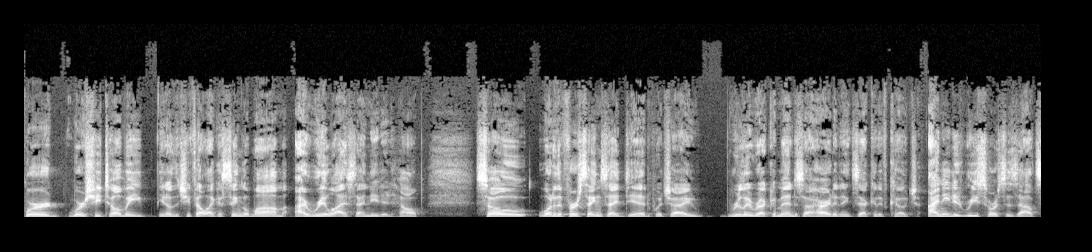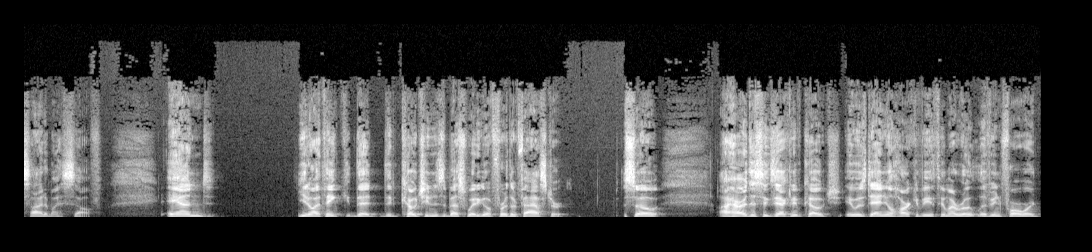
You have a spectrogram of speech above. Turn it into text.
where, where she told me, you know, that she felt like a single mom, I realized I needed help. So one of the first things I did, which I really recommend, is I hired an executive coach. I needed resources outside of myself. And you know, I think that that coaching is the best way to go further faster. So I hired this executive coach. It was Daniel Harkavy with whom I wrote Living Forward.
